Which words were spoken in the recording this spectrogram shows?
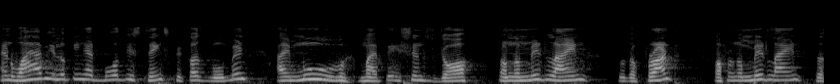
And why are we looking at both these things? Because moment I move my patient's jaw from the midline to the front or from the midline to the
